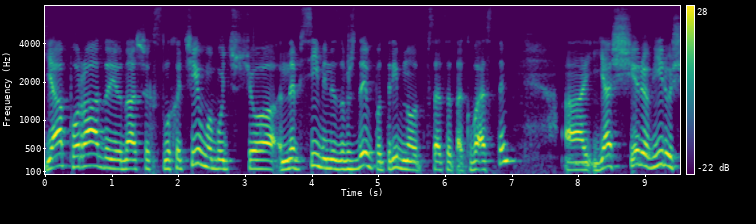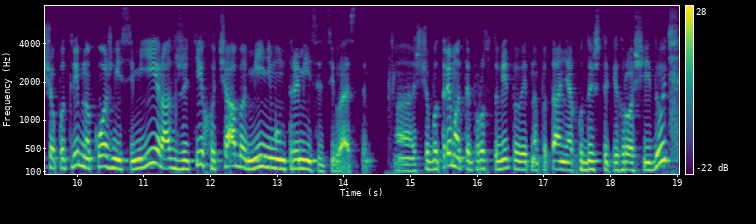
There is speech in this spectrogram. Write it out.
Я порадую наших слухачів, мабуть, що не всім і не завжди потрібно все це так вести. Я щиро вірю, що потрібно кожній сім'ї раз в житті хоча б мінімум три місяці вести. Щоб отримати просто відповідь на питання, куди ж такі гроші йдуть.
